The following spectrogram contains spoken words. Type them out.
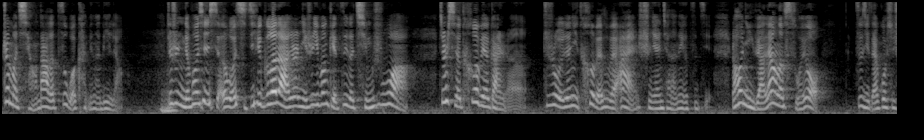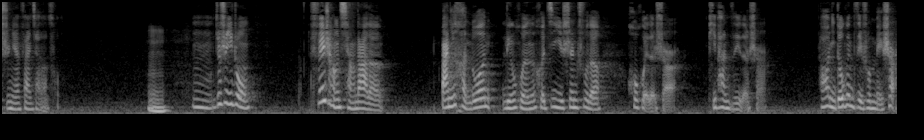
这么强大的自我肯定的力量。就是你那封信写的我起鸡皮疙瘩，就是你是一封给自己的情书啊，就是写的特别感人。就是我觉得你特别特别爱十年前的那个自己，然后你原谅了所有自己在过去十年犯下的错。嗯嗯，就是一种非常强大的，把你很多灵魂和记忆深处的后悔的事儿、批判自己的事儿，然后你都跟自己说没事儿，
